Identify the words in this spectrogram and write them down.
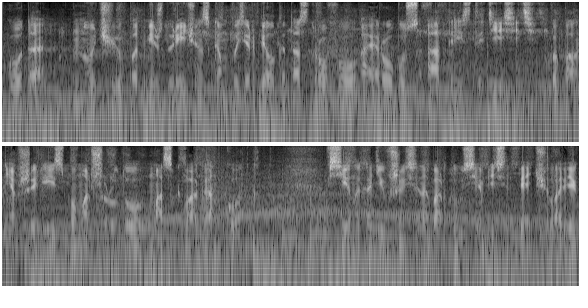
года ночью под Междуреченском потерпел катастрофу аэробус А-310, выполнявший рейс по маршруту Москва-Гонконг. Все находившиеся на борту 75 человек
